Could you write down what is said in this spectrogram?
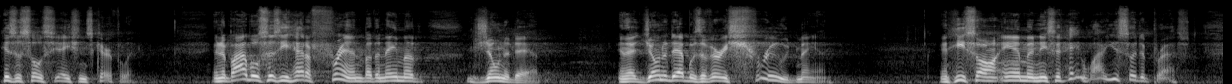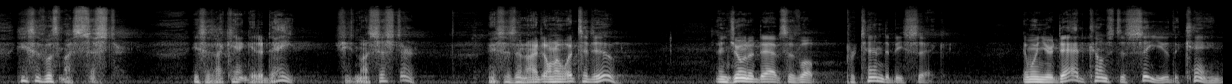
his associations carefully. And the Bible says he had a friend by the name of Jonadab. And that Jonadab was a very shrewd man. And he saw Amnon and he said, Hey, why are you so depressed? He says, What's my sister? He says, I can't get a date. She's my sister. He says, And I don't know what to do. And Jonadab says, Well, pretend to be sick. And when your dad comes to see you, the king,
